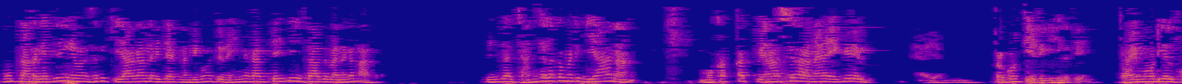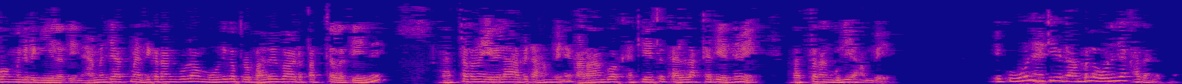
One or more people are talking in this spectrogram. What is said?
මොකද අරගෙදී මේ මාසෙට කියා ගන්න විදියක් නැතිකම තියෙන ඉන්න කට්ටියගේ ඉසాత වෙනක නතර. ඒ නිසා චංචලකමට ගියා නම් මොකක්වත් වෙනස් වෙලා නැහැ. ඒකේ ප්‍රകൃතියට ගිහිලා තියෙනවා. ප්‍රයිමෝඩියල් ෆෝම් එකට ගිහිලා තියෙනවා. හැම දෙයක්ම ඇති කරන්න පුළුවන් මූලික ප්‍රභාවයේ බවට පත් කරලා තියෙන්නේ. රත්තරන් මේ වෙලාව අපිට හම්බෙන්නේ කරාඹුවක් හැටියට, තැල්ලක් හැටියට නෙවෙයි. රත්තරන් ගුලිය හම්බෙන්නේ. ඒක ඕන හැටියට අඹල ඕන දෙයක් හදන්න පුළුවන්.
